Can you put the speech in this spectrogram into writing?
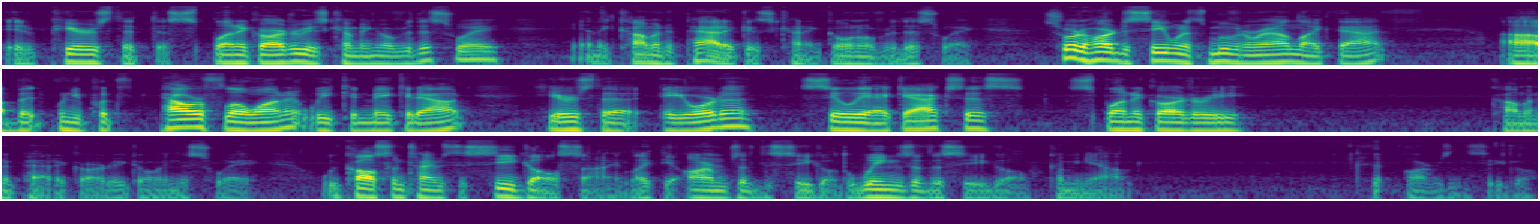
it appears that the splenic artery is coming over this way and the common hepatic is kind of going over this way. Sort of hard to see when it's moving around like that, uh, but when you put power flow on it, we can make it out. Here's the aorta, celiac axis, splenic artery, common hepatic artery going this way. We call sometimes the seagull sign, like the arms of the seagull, the wings of the seagull coming out. arms of the seagull.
